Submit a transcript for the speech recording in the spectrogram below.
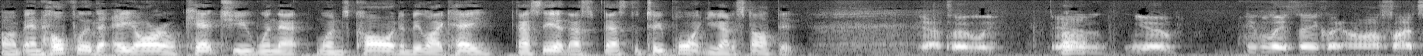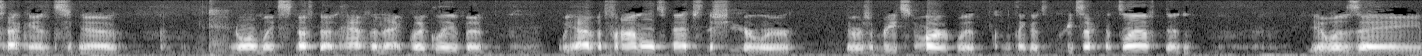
um, and hopefully the AR will catch you when that one's called and be like, "Hey, that's it. That's that's the two point. You got to stop it." Yeah, totally. And Oh. you know, people may think like, oh, five seconds. You know, normally stuff doesn't happen that quickly, but we had the finals match this year where there was a restart with I think it was three seconds left, and it was a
